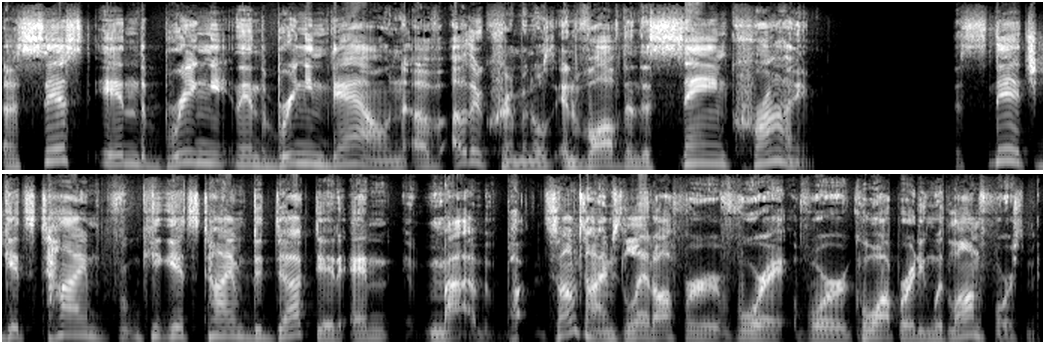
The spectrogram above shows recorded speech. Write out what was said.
assists in the bringing in the bringing down of other criminals involved in the same crime the snitch gets time gets time deducted and sometimes let off for for for cooperating with law enforcement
